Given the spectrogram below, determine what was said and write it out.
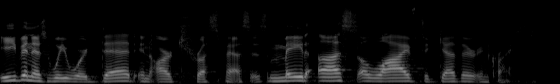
even as we were dead in our trespasses, made us alive together in Christ.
